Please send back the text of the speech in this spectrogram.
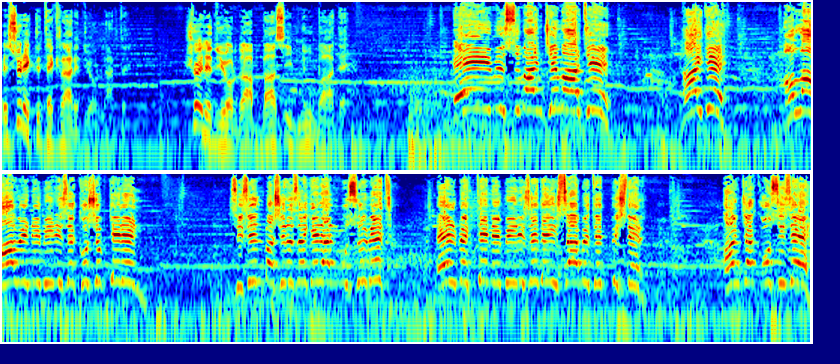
ve sürekli tekrar ediyorlardı. Şöyle diyordu Abbas İbni Ubade. Ey Müslüman cemaati! Haydi! Allah'a ve Nebinize koşup gelin! Sizin başınıza gelen musibet elbette Nebinize de isabet etmiştir. Ancak o size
